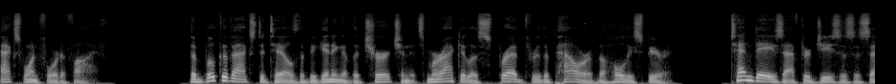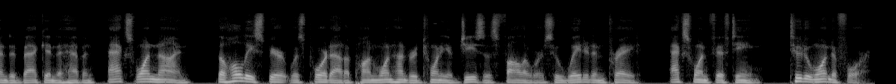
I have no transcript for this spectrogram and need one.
Acts 1 4 5. The book of Acts details the beginning of the church and its miraculous spread through the power of the Holy Spirit. Ten days after Jesus ascended back into heaven, Acts 1 9, the Holy Spirit was poured out upon 120 of Jesus' followers who waited and prayed, Acts 1 15, 2 to 1 to 4.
